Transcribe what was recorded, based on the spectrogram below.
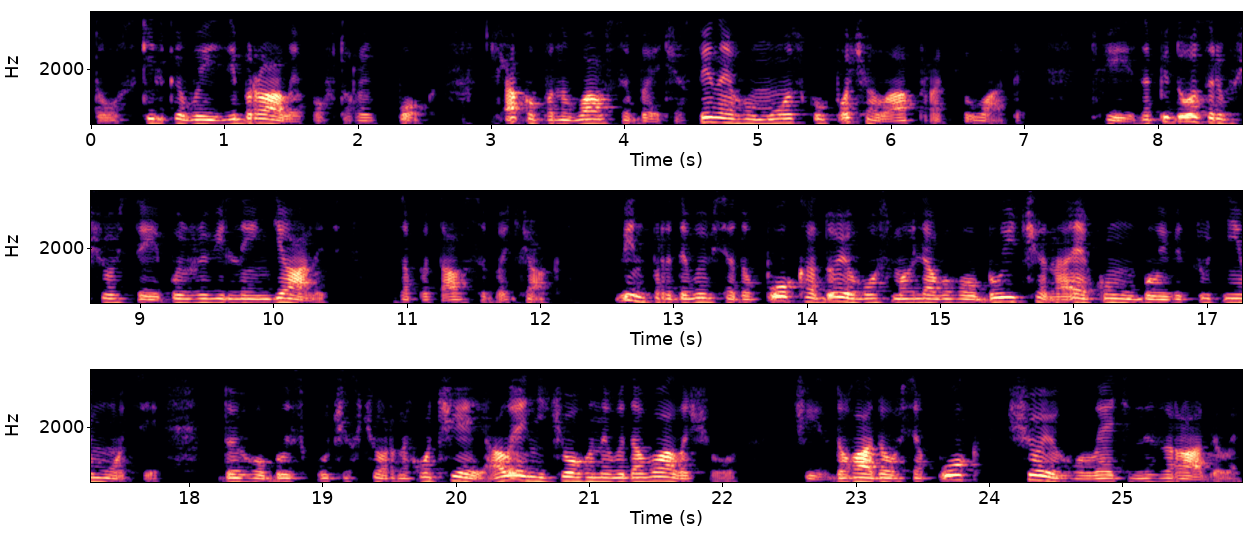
То скільки ви зібрали, повторив Пок. Чак опанував себе, частина його мозку почала працювати. Чи запідозрив щось цей божевільний індіанець? запитав себе Чак. Він придивився до пока, до його смаглявого обличчя, на якому були відсутні емоції, до його блискучих чорних очей, але нічого не видавало, що чи здогадувався пок, що його ледь не зрадили.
